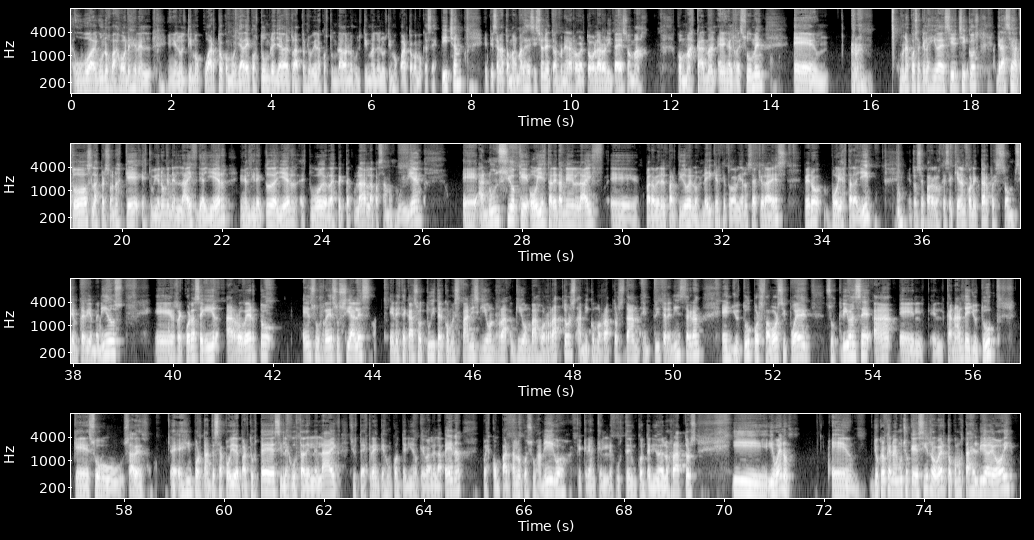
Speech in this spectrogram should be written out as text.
Hubo algunos bajones en el, en el último cuarto, como ya de costumbre, ya el Raptors nos viene acostumbrado en, los últimos, en el último cuarto como que se espichan, empiezan a tomar malas decisiones. De todas maneras, Roberto hablar ahorita de eso más, con más calma en el resumen. Eh, una cosa que les iba a decir, chicos, gracias a todas las personas que estuvieron en el live de ayer, en el directo de ayer, estuvo de verdad espectacular, la pasamos muy bien. Eh, anuncio que hoy estaré también en live eh, para ver el partido de los Lakers, que todavía no sé a qué hora es, pero voy a estar allí. Entonces, para los que se quieran conectar, pues son siempre bienvenidos. Eh, recuerda seguir a Roberto en sus redes sociales en este caso Twitter como Spanish-Raptors, a mí como Raptors Dan en Twitter, en Instagram, en YouTube, por favor, si pueden, suscríbanse a el, canal de YouTube, que su, ¿sabes? E, es importante ese apoyo de parte de ustedes, si les gusta denle like, si ustedes creen que es un contenido que vale la pena, pues compártanlo con sus amigos, que crean que les guste un contenido de los Raptors. Y bueno, eh, yo creo que no hay mucho que decir. Roberto, ¿cómo estás el día de hoy?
